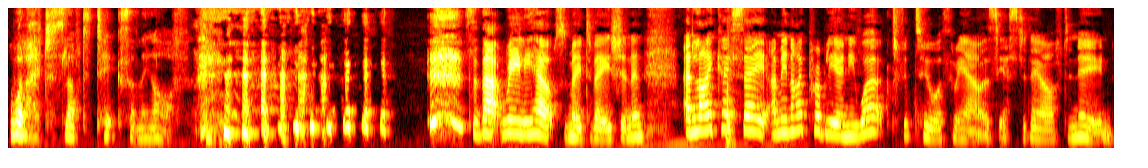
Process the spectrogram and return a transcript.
Well, I just love to tick something off. so that really helps with motivation and and like i say i mean i probably only worked for two or three hours yesterday afternoon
